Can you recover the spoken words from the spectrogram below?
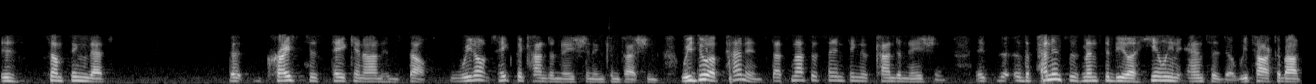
is something that's that Christ has taken on himself we don't take the condemnation in confession. We do a penance. That's not the same thing as condemnation. It, the, the penance is meant to be a healing antidote. We talk about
